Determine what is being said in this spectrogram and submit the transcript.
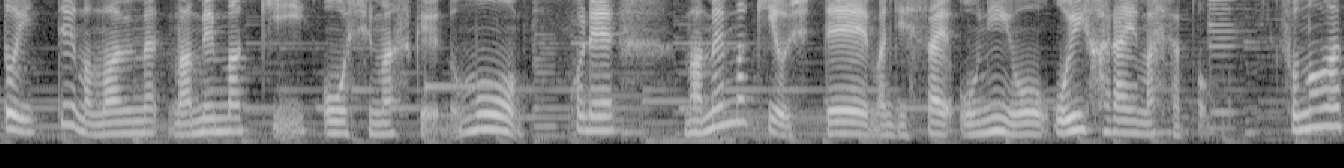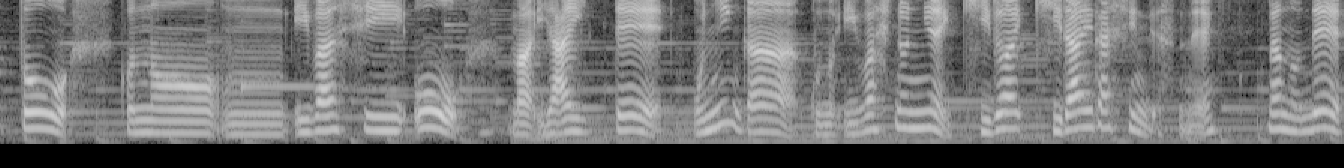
といって、まあ、豆豆まきをしますけれどもこれ豆まきをして、まあ、実際鬼を追い払いましたと。その後この、うん、イワシを、まあ、焼いて鬼がこのイワシの匂い嫌い嫌いらしいんですね。なので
